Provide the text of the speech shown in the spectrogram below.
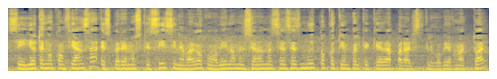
Sí, yo tengo confianza, esperemos que sí. Sin embargo, como bien lo mencionas, Mercedes, es muy poco tiempo el que queda para el, el gobierno actual.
